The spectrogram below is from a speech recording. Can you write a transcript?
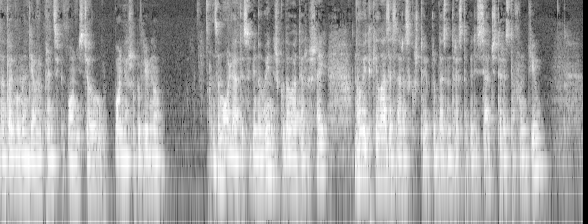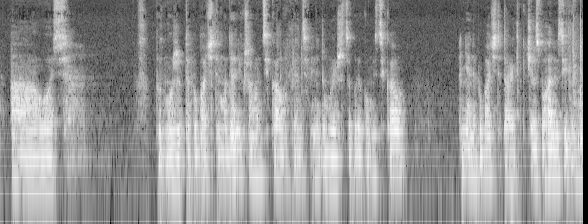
На той момент я вже, в принципі, повністю поняв, що потрібно замовляти собі новий, не шкодувати грошей. Новий такий лазер зараз коштує приблизно 350-400 фунтів. А ось тут можете побачити модель, якщо вам цікаво. В принципі, не думаю, що це буде комусь цікаво. Ні, не побачите, так, через погане освітлення.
